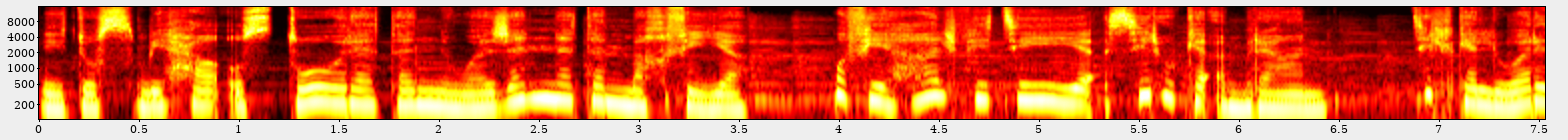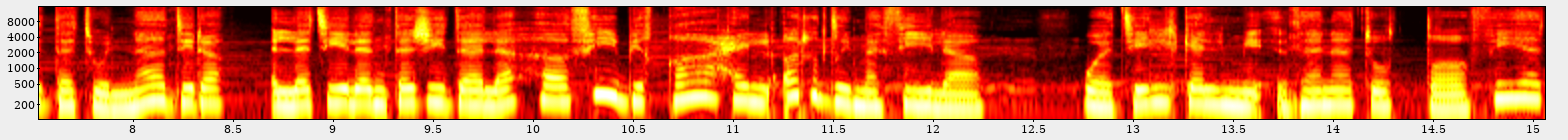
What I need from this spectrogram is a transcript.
لتصبح أسطورة وجنة مخفية. وفي هالفتي يأسرك أمران. تلك الوردة النادرة التي لن تجد لها في بقاع الأرض مثيلا. وتلك المئذنة الطافية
